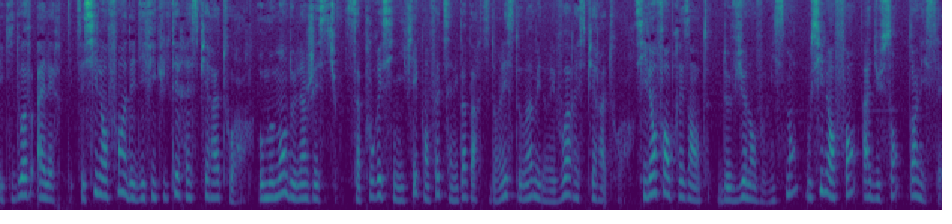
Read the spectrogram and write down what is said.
et qui doivent alerter, c'est si l'enfant a des difficultés respiratoires au moment de l'ingestion. Ça pourrait signifier qu'en fait ça n'est pas parti dans l'estomac mais dans les voies respiratoires. Si l'enfant présente de violents vomissements ou si l'enfant a du sang dans les selles.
